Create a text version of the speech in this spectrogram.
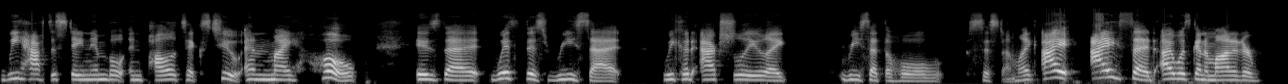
we have to stay nimble in politics too. And my hope is that with this reset we could actually like reset the whole system. Like i i said i was going to monitor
